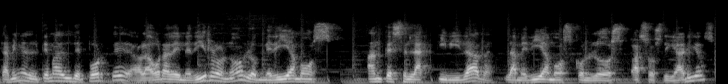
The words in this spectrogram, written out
también en el tema del deporte, a la hora de medirlo, ¿no? Lo medíamos antes en la actividad, la medíamos con los pasos diarios.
